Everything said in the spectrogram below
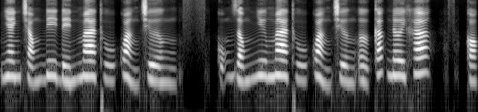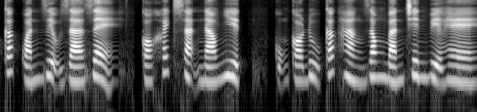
nhanh chóng đi đến ma thú quảng trường. Cũng giống như ma thú quảng trường ở các nơi khác, có các quán rượu giá rẻ, có khách sạn náo nhiệt, cũng có đủ các hàng rong bán trên vỉa hè,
